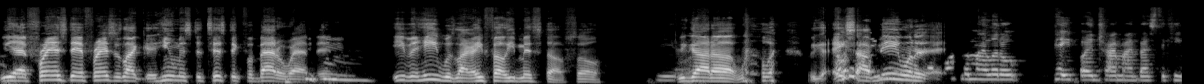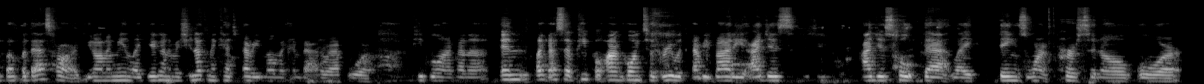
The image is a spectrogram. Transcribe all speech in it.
we had France there. France is like a human statistic for battle rap, and even he was like he felt he missed stuff. So yeah. we got uh we got A me want to my little paper and try my best to keep up, but that's hard. You know what I mean? Like you're gonna miss. You're not gonna catch every moment in battle rap, or people aren't gonna. And like I said, people aren't going to agree with everybody. I just I just hope that like things weren't personal or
